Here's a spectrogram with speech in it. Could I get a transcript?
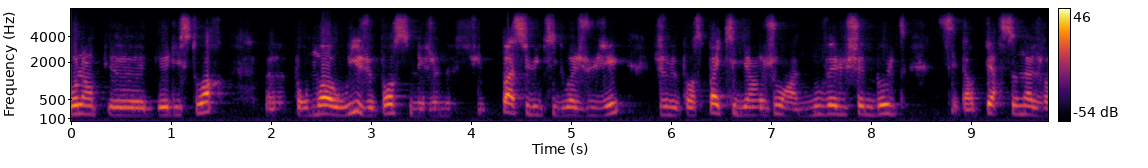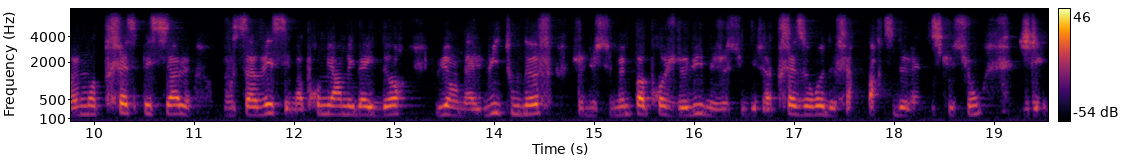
euh, de l'histoire. Euh, pour moi, oui, je pense, mais je ne suis pas celui qui doit juger. Je ne pense pas qu'il y ait un jour un nouvel Usain Bolt. C'est un personnage vraiment très spécial. Vous savez, c'est ma première médaille d'or. Lui en a 8 ou 9. Je ne suis même pas proche de lui, mais je suis déjà très heureux de faire partie de la discussion. J'ai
